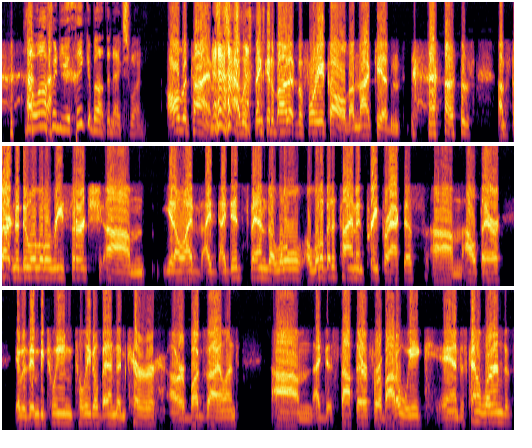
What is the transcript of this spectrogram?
How often do you think about the next one? All the time. I was thinking about it before you called. I'm not kidding. I'm starting to do a little research. Um, you know, I've, I I did spend a little a little bit of time in pre-practice um, out there. It was in between Toledo Bend and Kerr or Buggs Island. Um, I just stopped there for about a week and just kind of learned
